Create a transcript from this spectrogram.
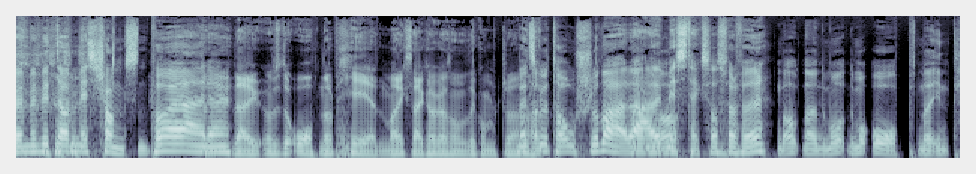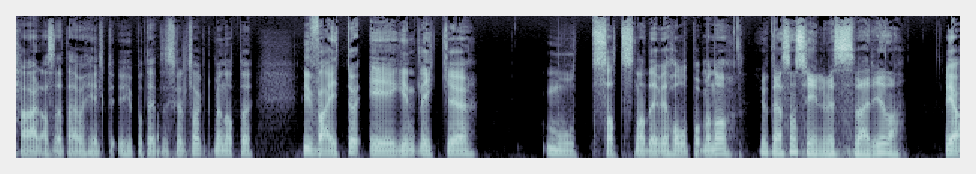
Hvem vil vi ta mest sjansen på? Er, det- Det er, hvis du åpner opp Hedmark, så er det ikke akkurat sånn at det kommer til å men skal vi ta Oslo, da? Her er det mest Texas fra før. Da, nei, du, må, du må åpne intern Altså, dette er jo helt hypotetisk, selvsagt, men at det, vi veit jo egentlig ikke motsatsen av det vi holder på med nå. Jo, det er sannsynligvis Sverige, da. Ja.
